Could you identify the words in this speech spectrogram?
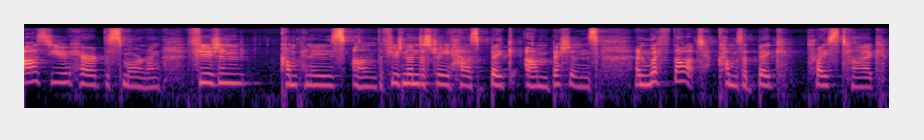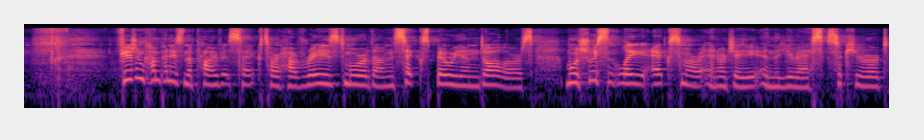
as you heard this morning, Fusion companies and the fusion industry has big ambitions, and with that comes a big price tag. Fusion companies in the private sector have raised more than $6 billion. Most recently, Xcimer Energy in the US secured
